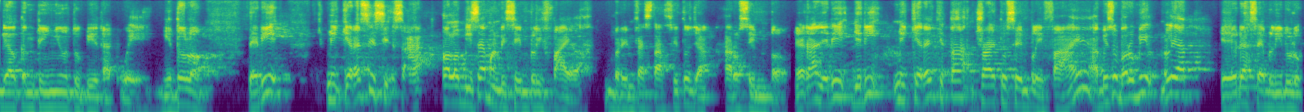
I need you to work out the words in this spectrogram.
they'll continue to be that way gitu loh. Jadi mikirnya sih kalau bisa emang disimplify lah. Berinvestasi itu harus simple ya kan? Jadi jadi mikirnya kita try to simplify habis itu baru melihat ya udah saya beli dulu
